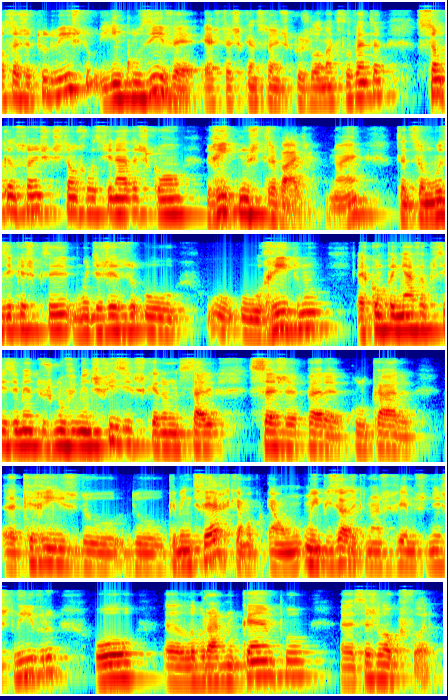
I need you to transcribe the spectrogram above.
ou seja, tudo isto, e inclusive estas canções que os Lomax levantam, são canções que estão relacionadas com ritmos de trabalho, não é? Portanto, são músicas que muitas vezes o, o, o ritmo acompanhava precisamente os movimentos físicos que eram necessários, seja para colocar uh, carris do, do Caminho de Ferro, que é, uma, é um, um, episódio que nós vemos neste livro, ou uh, laborar no campo, uh, seja lá o que for.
